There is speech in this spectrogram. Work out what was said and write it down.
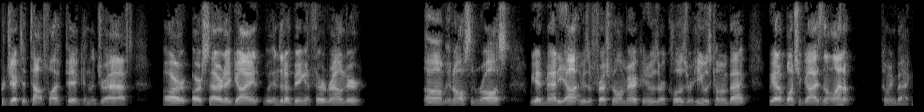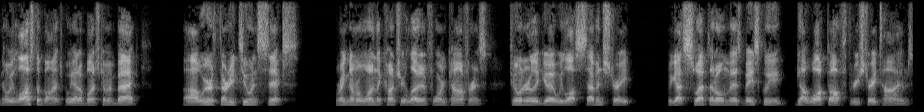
projected top five pick in the draft. Our our Saturday guy ended up being a third rounder um, in Austin Ross. We had Matty Ott, who was a freshman All American, who was our closer. He was coming back. We had a bunch of guys in the lineup coming back. Now we lost a bunch, but we had a bunch coming back. Uh, we were 32 and six ranked number one in the country, 11 and four in conference, feeling really good. We lost seven straight. We got swept at Ole Miss, basically got walked off three straight times,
